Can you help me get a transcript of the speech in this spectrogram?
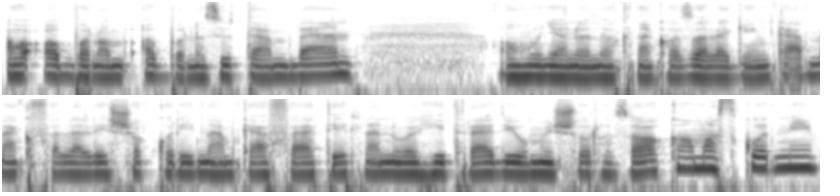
abban, a, abban az ütemben, ahogyan önöknek az a leginkább megfelel, és akkor így nem kell feltétlenül hit rádió műsorhoz alkalmazkodni,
